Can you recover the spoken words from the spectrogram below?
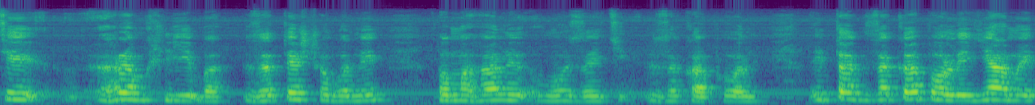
200 грам хліба за те, що вони допомагали возити, закапували. І так закапували ями,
